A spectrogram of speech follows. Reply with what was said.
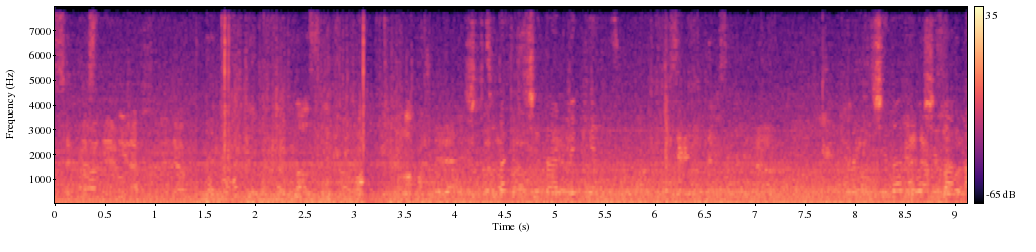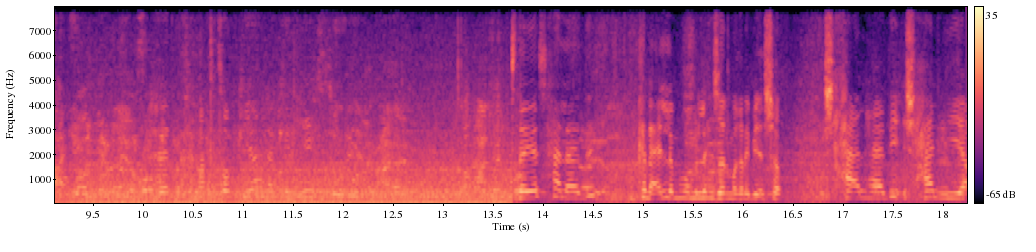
6 سنين إلى الجدار هو العصر هذا إحنا في تركيا لكن هي سوريا شحال هذه؟ كنعلمهم اللهجة المغربية شوف. شحال هذه شحال هي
